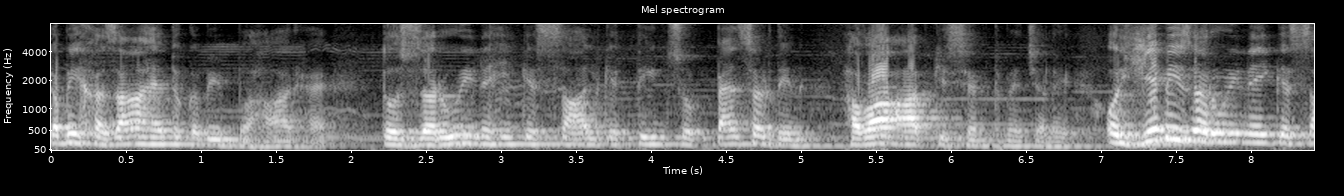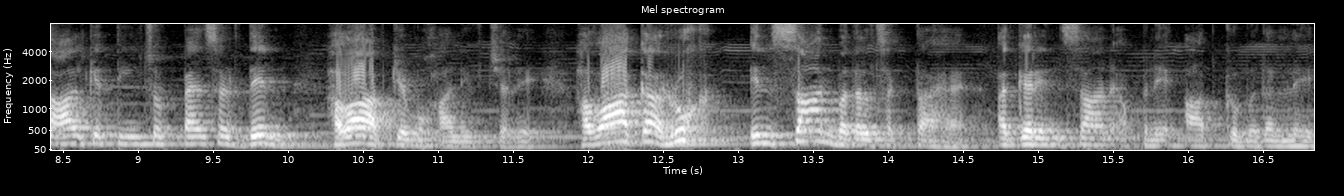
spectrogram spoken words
कभी ख़ज़ा है तो कभी बहार है। तो ज़रूरी नहीं कि साल के तीन सौ पैंसठ दिन हवा आपकी सिमत में चले। और ये भी ज़रूरी नहीं कि साल के तीन सौ पैंसठ दिन हवा आपके मुखालिफ चले। हवा का रुख इंसान बदल सकता है, अगर इंसान अपने आप को बदल ले।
